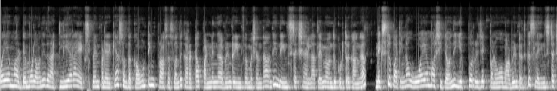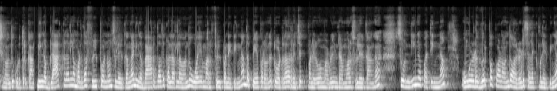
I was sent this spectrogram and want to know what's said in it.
ஓஎம்ஆர் டெமோவில் வந்து இதை நான் கிளியராக எக்ஸ்பிளைன் பண்ணியிருக்கேன். ஸோ இந்த கவுண்டிங் ப்ராசஸ் வந்து கரெக்டாக பண்ணுங்க அப்படின்ற இன்ஃபர்மேஷன் தான் வந்து இந்த இன்ஸ்ட்ரக்ஷன் எல்லாத்துலேயுமே வந்து கொடுத்துருக்காங்க. நெக்ஸ்ட் பார்த்தீங்கன்னா ஓஎம்ஆர் ஷீட்டை வந்து எப்போ ரிஜெக்ட் பண்ணுவோம் அப்படின்றதுக்கு சில இன்ஸ்ட்ரக்ஷன் வந்து கொடுத்துருக்காங்க. நீங்கள் பிளாக் கலரில் மட்டும் தான் ஃபில் பண்ணணும்னு சொல்லியிருக்காங்க. நீங்கள் வேறு ஏதாவது கலரில் வந்து ஓஎம்ஆர் ஃபில் பண்ணிட்டீங்கன்னா அந்த பேப்பரை வந்து டோட்டலாக ரிஜெக்ட் பண்ணிடுவோம் அப்படின்ற மாதிரி சொல்லியிருக்காங்க. ஸோ நீங்கள் பார்த்தீங்கன்னா உங்களோட விருப்ப பாடம் வந்து ஆல்ரெடி செலக்ட் பண்ணியிருப்பீங்க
